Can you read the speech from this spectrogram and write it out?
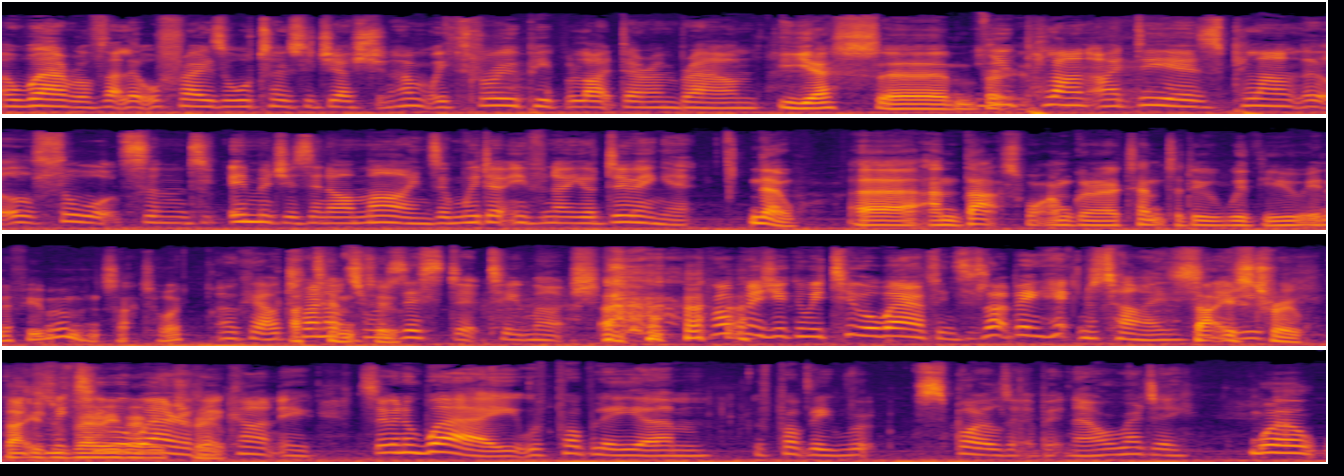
aware of, that little phrase auto suggestion, haven't we? Through people like Derren Brown. Yes, um, You plant ideas, plant little thoughts and images in our minds, and we don't even know you're doing it. no, uh, and that's what I'm going to attempt to do with you in a few moments, actually. Okay, I'll try not to to. resist it too much. the problem is you can be too aware of things. It's like being hypnotised. That you know, is you- true. That you is can be very, too very aware of true. it, can't you? So in a way, we've probably um, we've probably spoiled it a bit now already. Well,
